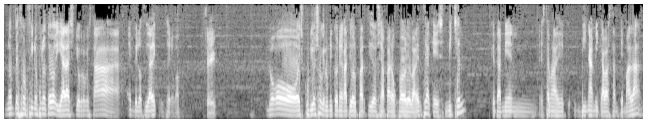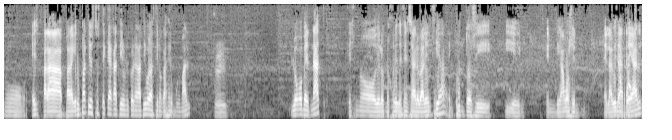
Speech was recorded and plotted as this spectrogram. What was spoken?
no empezó fino, fino todo y ahora yo creo que está en velocidad de crucero, vamos. Sí. Luego es curioso que el único negativo del partido sea para un jugador de Valencia, que es Mitchell, que también está en una di- dinámica bastante mala. No es para, para que en un partido esto esté que haga el único negativo, lo has tenido que hacer muy mal. Sí. Luego Bernat, es uno de los mejores defensas del Valencia en puntos y, y en, en, digamos en, en la vida real.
